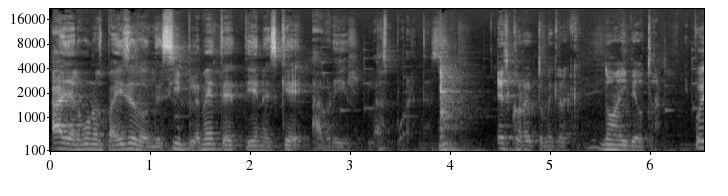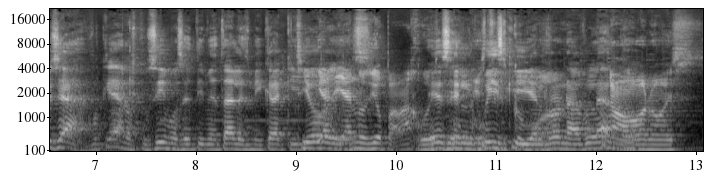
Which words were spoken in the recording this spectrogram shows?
Hay algunos países donde simplemente tienes que abrir las puertas. Es correcto, mi crack. No hay de otra. Pues ya, porque ya nos pusimos sentimentales, mi crack y Sí, yo. ya, ya Es- nos dio para abajo. es el whisky y el ron hablando. No, no, es.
